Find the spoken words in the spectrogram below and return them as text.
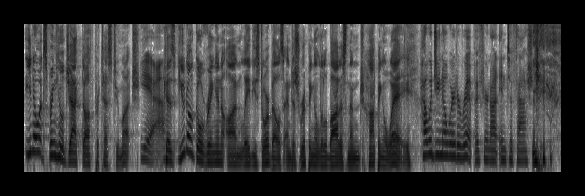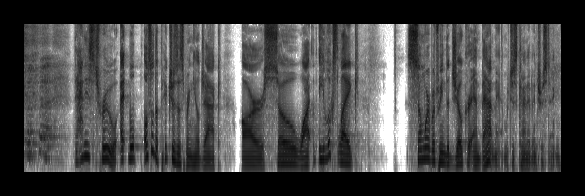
You know what? Spring Hill Jack doth protest too much. yeah. Because you don't go ringing on ladies' doorbells and just ripping a little bodice and then hopping away. How would you know where to rip if you're not into fashion? That is true. I- well, also the pictures of Spring Hill Jack are so wide. He looks like somewhere between the Joker and Batman, which is kind of interesting.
